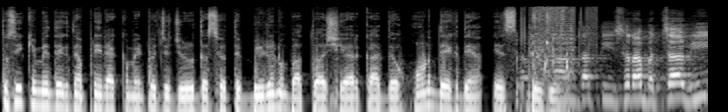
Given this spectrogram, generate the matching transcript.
ਤੁਸੀਂ ਕਿਵੇਂ ਦੇਖਦੇ ਹੋ ਆਪਣੀ ਰਾਏ ਕਮੈਂਟ ਵਿੱਚ ਜਰੂਰ ਦੱਸਿਓ ਤੇ ਵੀਡੀਓ ਨੂੰ ਵੱਧ ਤੋਂ ਵੱਧ ਸ਼ੇਅਰ ਕਰ ਦਿਓ। ਹੁਣ ਦੇਖਦੇ ਹਾਂ ਇਸ ਵੀਡੀਓ ਦਾ ਤੀਸਰਾ ਬੱਚਾ ਵੀ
